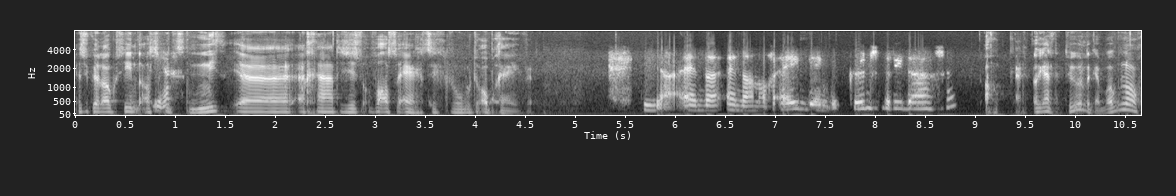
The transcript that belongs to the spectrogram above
En ze kunnen ook zien als Ja. iets niet eh, gratis is... of als ze ergens zich voor moeten opgeven. Ja, en, dan- en dan nog één ding, de kunstdriedaagse. Kijk, Oh ja, natuurlijk, hebben we ook nog.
